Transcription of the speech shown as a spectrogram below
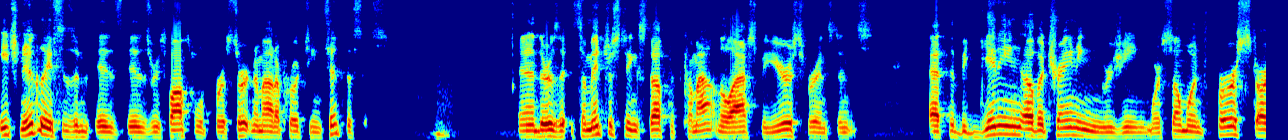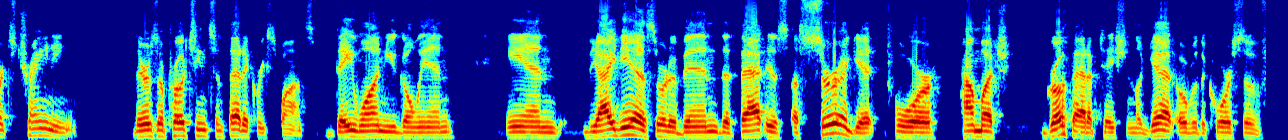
Each nucleus is is is responsible for a certain amount of protein synthesis. And there's some interesting stuff that's come out in the last few years. For instance, at the beginning of a training regime, where someone first starts training, there's a protein synthetic response. Day one, you go in, and the idea has sort of been that that is a surrogate for how much growth adaptation they'll get over the course of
